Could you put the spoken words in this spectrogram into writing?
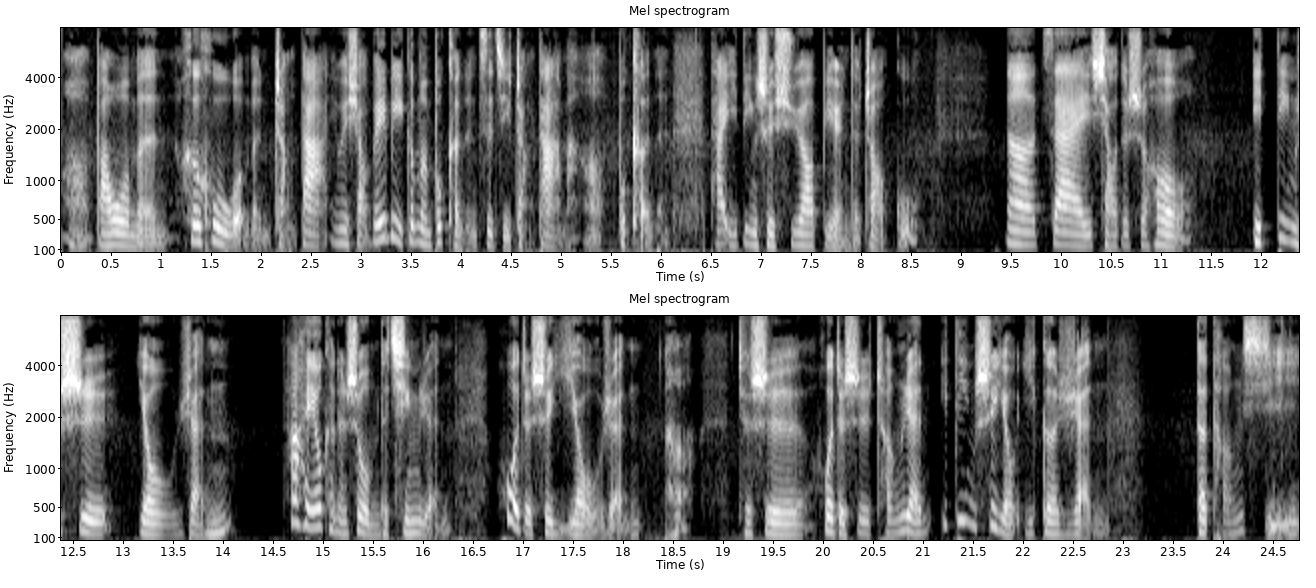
啊，把我们呵护我们长大。因为小 baby 根本不可能自己长大嘛，啊，不可能，他一定是需要别人的照顾。那在小的时候，一定是有人，他很有可能是我们的亲人，或者是友人，哈，就是或者是成人，一定是有一个人的疼惜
